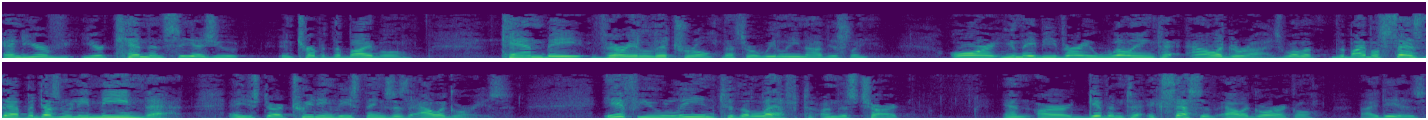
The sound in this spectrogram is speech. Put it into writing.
And your, your tendency as you interpret the Bible can be very literal. That's where we lean, obviously. Or you may be very willing to allegorize. Well, the, the Bible says that, but doesn't really mean that. And you start treating these things as allegories. If you lean to the left on this chart and are given to excessive allegorical ideas,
